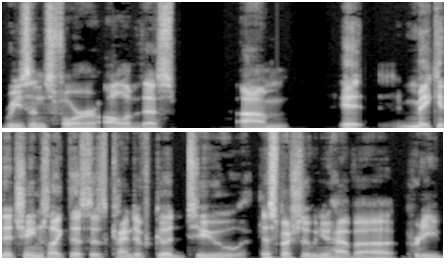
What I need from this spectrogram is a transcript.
reasons for all of this. Um, it making a change like this is kind of good to, especially when you have a pretty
